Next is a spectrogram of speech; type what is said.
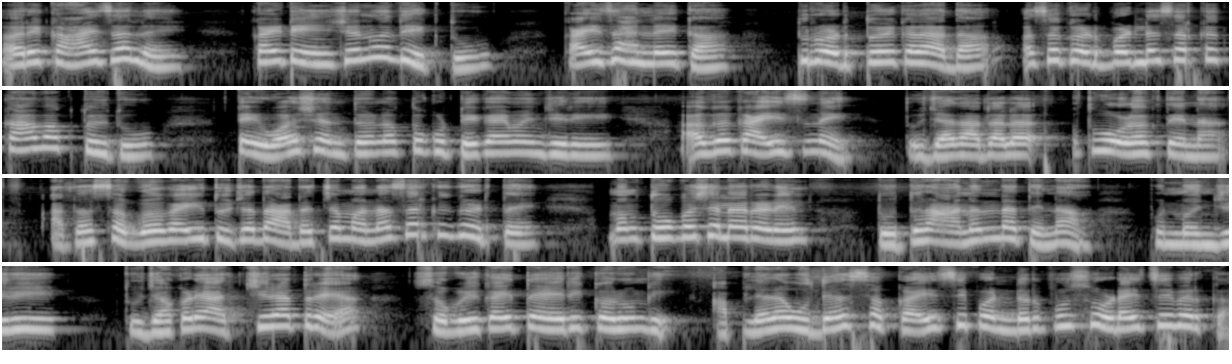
अरे काय झालं आहे काय टेन्शनमध्ये एक तू? काही झालं आहे का? तू रडतोय का दादा? असं गडबडल्यासारखं का वागतोय तू? तेव्हा शंतनू लागतो कुठे काय मंजिरी? अगं काहीच नाही. तुझ्या दादाला तू ओळखते ना. आता सगळं काही तुझ्या दादाच्या मनासारखं घडतंय. मग तो कशाला रडेल? तो तर आनंदात आहे ना. पण मंजिरी तुझ्याकडे आजची रात्र या सगळी काही तयारी करून घे. आपल्याला उद्या सकाळीच हे पंढरपूर सोडायचं आहे बरं का.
